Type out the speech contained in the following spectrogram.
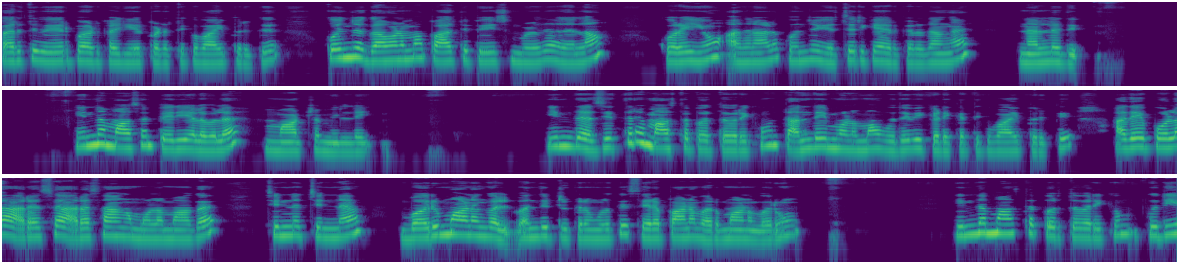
கருத்து வேறுபாடுகள் ஏற்படுறதுக்கு வாய்ப்பு இருக்குது கொஞ்சம் கவனமாக பார்த்து பேசும் பொழுது அதெல்லாம் குறையும். அதனால் கொஞ்சம் எச்சரிக்கையாக இருக்கிறதாங்க நல்லது. இந்த மாதம் பெரிய அளவில் மாற்றம் இல்லை. இந்த சித்திரை மாதத்தை பொறுத்த வரைக்கும் தந்தை மூலமாக உதவி கிடைக்கிறதுக்கு வாய்ப்பு இருக்குது அதே போல் அரசு அரசாங்கம் மூலமாக சின்ன சின்ன வருமானங்கள் வந்துட்டு இருக்கிறவங்களுக்கு சிறப்பான வருமானம் வரும். இந்த மாதத்தை பொறுத்த வரைக்கும் புதிய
